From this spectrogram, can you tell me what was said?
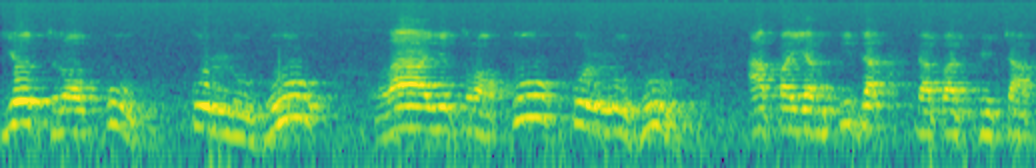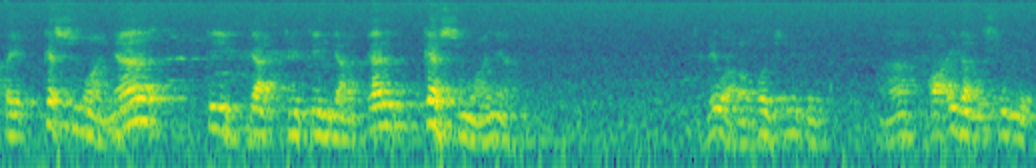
yutroku kulluhu la yutroku kulluhu. Apa yang tidak dapat dicapai kesemuanya tidak ditinggalkan kesemuanya jadi walaupun sedikit kaidah usuliyah.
